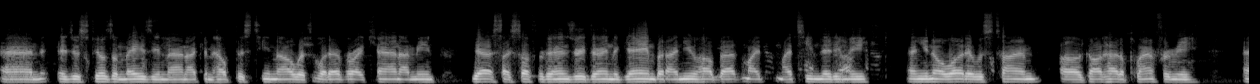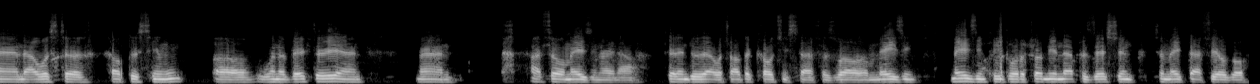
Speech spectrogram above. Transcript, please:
And it just feels amazing, man. I can help this team out with whatever I can. I mean, yes, I suffered an injury during the game, but I knew how bad my, my team needed me. And you know what? It was time. Uh, God had a plan for me, and that was to help this team uh, win a victory. And man, I feel amazing right now couldn't do that without the coaching staff as well. Amazing, amazing people to put me in that position to make that field goal.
